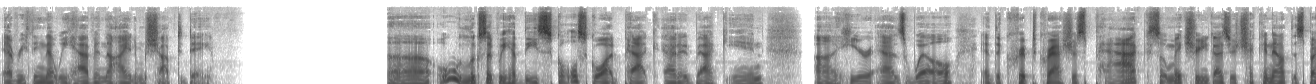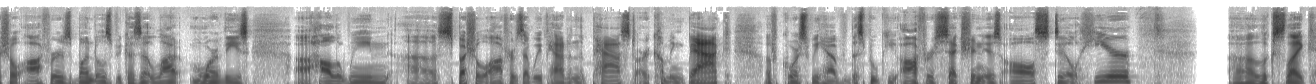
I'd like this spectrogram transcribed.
everything that we have in the item shop today. Uh, oh, looks like we have the Skull Squad pack added back in uh, here as well at the Crypt Crashers pack. So make sure you guys are checking out the special offers bundles because a lot more of these uh, Halloween uh, special offers that we've had in the past are coming back. Of course, we have the spooky offer section is all still here. Uh, looks like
